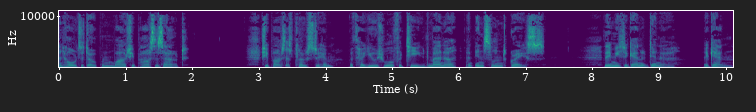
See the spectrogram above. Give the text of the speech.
and holds it open while she passes out. She passes close to him with her usual fatigued manner and insolent grace. They meet again at dinner, again,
